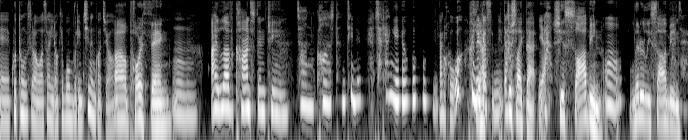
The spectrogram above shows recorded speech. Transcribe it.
예, 고통스러워서 이렇게 몸부림치는 거죠. Oh, poor thing. I love Constantine. 전 컨스탄틴을 사랑해요. 라고 Yeah, 흐느꼈습니다. just like that. Yeah. She is sobbing. Literally sobbing. 맞아요.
